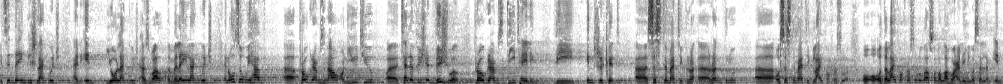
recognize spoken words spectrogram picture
it's in the English language and in your language as well, the Malay language. And also we have uh, programs now on YouTube, uh, television, visual programs detailing the intricate, uh, systematic uh, run through uh, or systematic life of Rasul or, or, or, the life of Rasulullah sallallahu alaihi wasallam in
